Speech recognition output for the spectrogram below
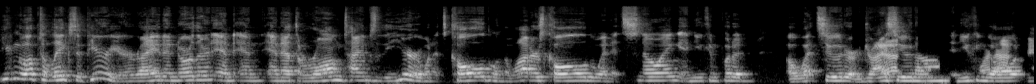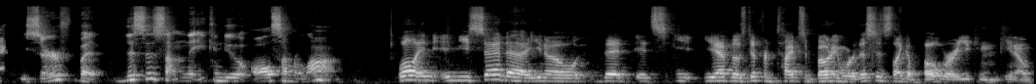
You can go up to Lake Superior, right, in northern and and and at the wrong times of the year when it's cold, when the water's cold, when it's snowing, and you can put a, a wetsuit or a dry yeah. suit on, and you can Why go not? out and actually surf. But this is something that you can do all summer long. Well, and, and you said, uh, you know, that it's you, you have those different types of boating where this is like a boat where you can, you know,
